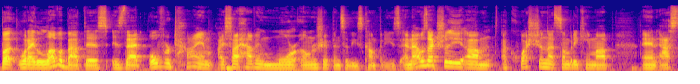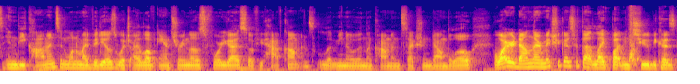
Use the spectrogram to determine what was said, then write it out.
But what I love about this is that over time, I saw having more ownership into these companies, and that was actually um, a question that somebody came up and asked in the comments in one of my videos, which I love answering those for you guys. So if you have comments, let me know in the comment section down below. And while you're down there, make sure you guys hit that like button too, because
